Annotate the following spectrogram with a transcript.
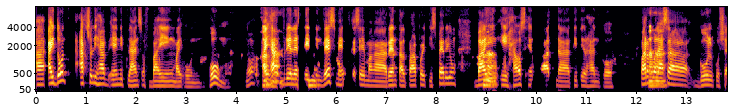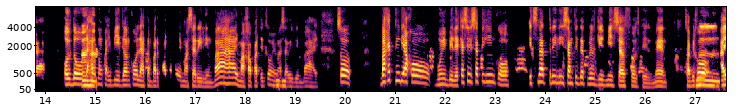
uh, I don't actually have any plans of buying my own home. No? I have real estate investments kasi mga rental properties pero yung buying a house and lot na titirhan ko parang wala Aha. sa goal ko siya. Although Aha. lahat ng kaibigan ko, lahat ng barkada ko may mga sariling bahay, mga kapatid ko may mga Mhm. sariling bahay. So bakit hindi ako bumibili? Kasi sa tingin ko, it's not really something that will give me self-fulfillment. Sabi ko, Mm. I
